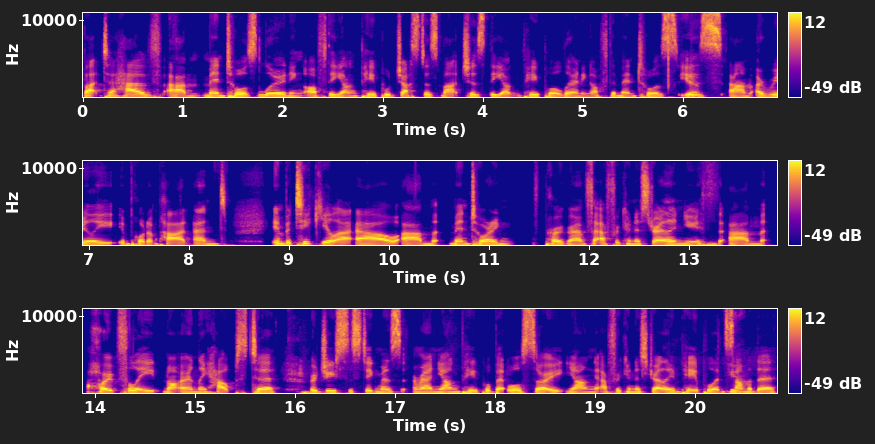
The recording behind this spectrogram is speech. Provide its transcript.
but to have um, mentors learning off the young people just as much as the young people learning off the mentors Yeah. is um, a really important part. And in particular, our um, mentoring program for African Australian youth um, hopefully not only helps to reduce the stigmas around young people, but also young African Australian people and some of the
